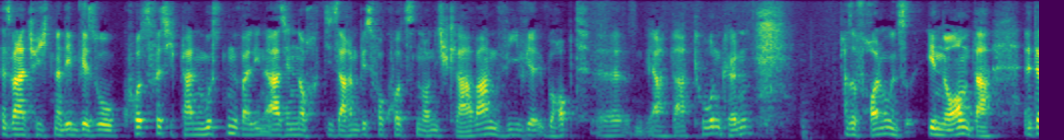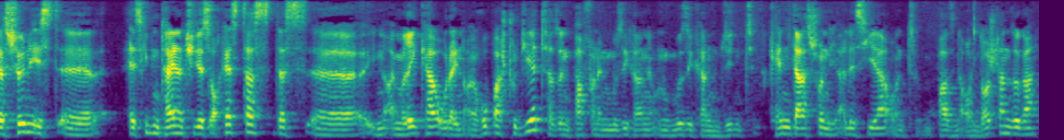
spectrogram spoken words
Das war natürlich, nachdem wir so kurzfristig planen mussten, weil in Asien noch die Sachen bis vor kurzem noch nicht klar waren, wie wir überhaupt äh, ja, da touren können. Also freuen wir uns enorm da. Äh, das Schöne ist, äh, es gibt einen Teil natürlich des Orchesters, das äh, in Amerika oder in Europa studiert. Also ein paar von den Musikerinnen und Musikern sind, kennen das schon nicht alles hier und ein paar sind auch in Deutschland sogar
